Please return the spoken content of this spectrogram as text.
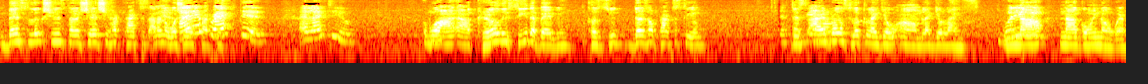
best look she's done. She she had practice. I don't know what she I had didn't practice. practice. I liked you. Well, I, I clearly see that, baby, because you there's no practice to you. These eyebrows look like your um like your life. What do you not mean? not going nowhere.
